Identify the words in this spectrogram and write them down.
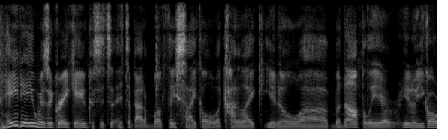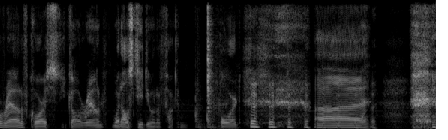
Payday was a great game because it's it's about a monthly cycle, like kind of like you know uh, Monopoly, or you know you go around. Of course, you go around. What else do you do on a fucking board? uh,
